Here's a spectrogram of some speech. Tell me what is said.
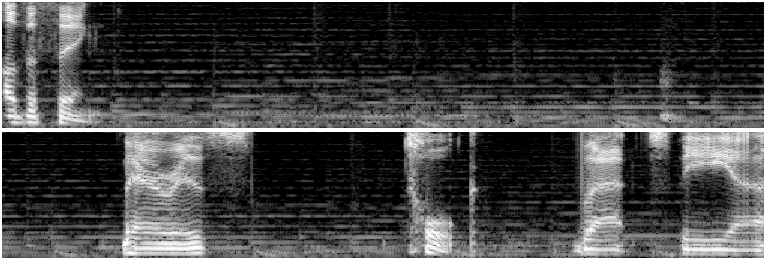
other thing. There is talk that the uh,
